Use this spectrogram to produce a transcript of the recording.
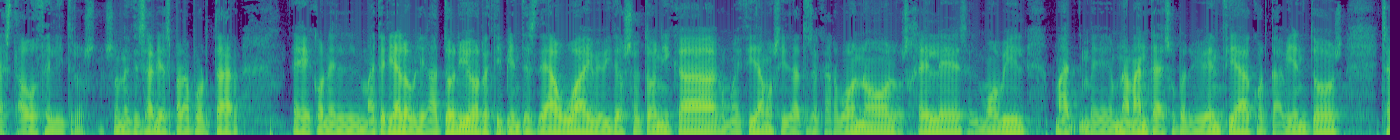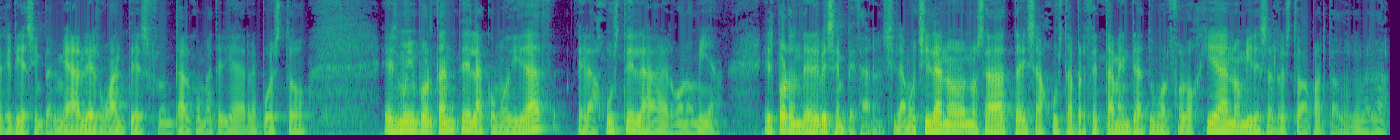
hasta 12 litros. Son necesarias para aportar eh, con el material obligatorio, recipientes de agua y bebida isotónica, como decíamos, hidratos de carbono, los geles, el móvil, una manta de supervivencia, cortavientos, chaquetillas impermeables, guantes, frontal con batería de repuesto. Es muy importante la comodidad, el ajuste y la ergonomía. Es por donde debes empezar. Si la mochila no, no, se adapta y se ajusta perfectamente a tu morfología, no mires el resto de apartados, de verdad.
